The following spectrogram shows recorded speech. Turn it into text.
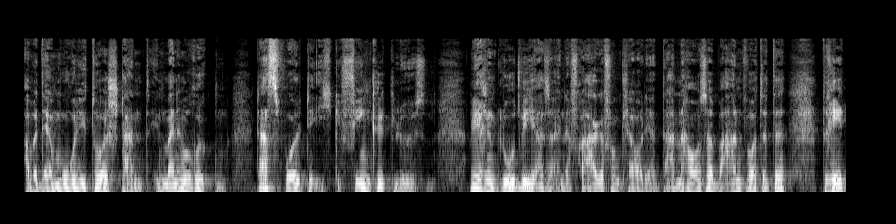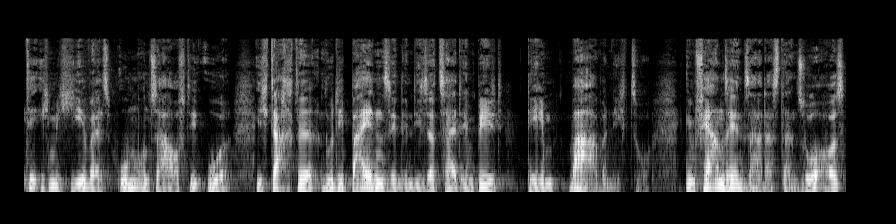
aber der Monitor stand in meinem Rücken. Das wollte ich gefinkelt lösen. Während Ludwig also eine Frage von Claudia Dannhauser beantwortete, drehte ich mich jeweils um und sah auf die Uhr. Ich dachte, nur die beiden sind in dieser Zeit im Bild. Dem war aber nicht so. Im Fernsehen sah das dann so aus,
